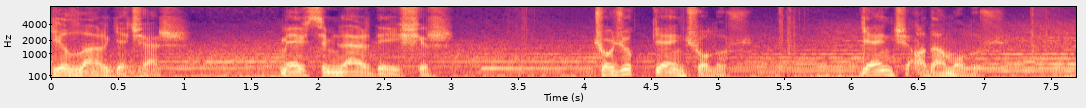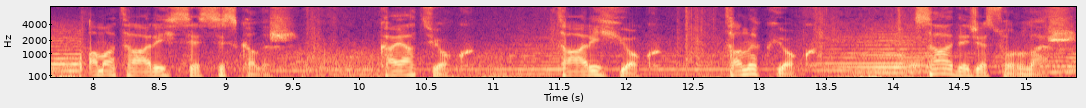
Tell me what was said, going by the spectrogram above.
Yıllar geçer. Mevsimler değişir. Genç olur. Genç adam olur. Ama tarih sessiz kalır. Kayat yok. Tarih yok. Tanık yok. Sadece sorular.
